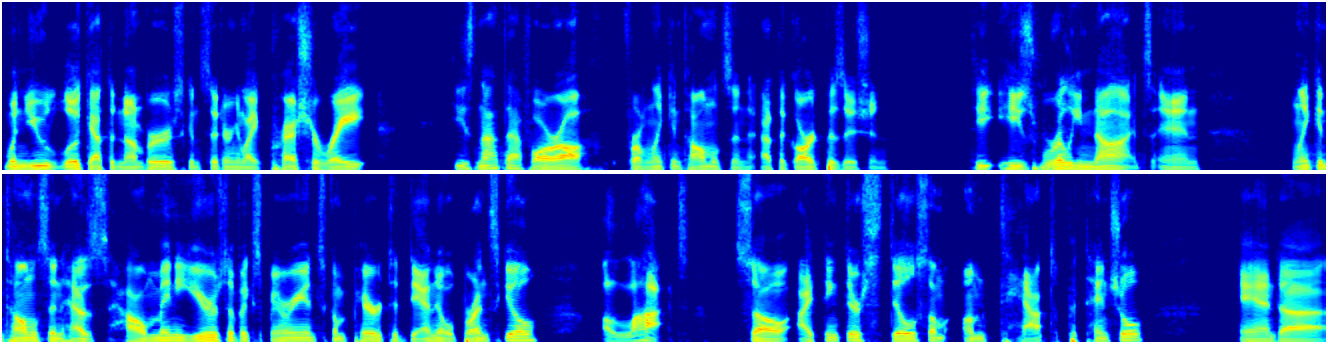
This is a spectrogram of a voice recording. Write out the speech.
when you look at the numbers, considering like pressure rate, he's not that far off from Laken Tomlinson at the guard position. He he's really not. And Laken Tomlinson has how many years of experience compared to Daniel Brunskill? A lot. So I think there's still some untapped potential. And uh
